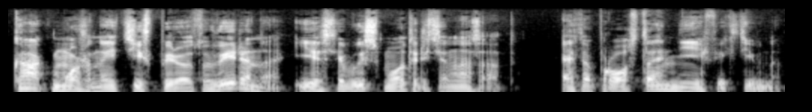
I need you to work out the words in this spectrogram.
Как можно идти вперед уверенно, если вы смотрите назад? Это просто неэффективно.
